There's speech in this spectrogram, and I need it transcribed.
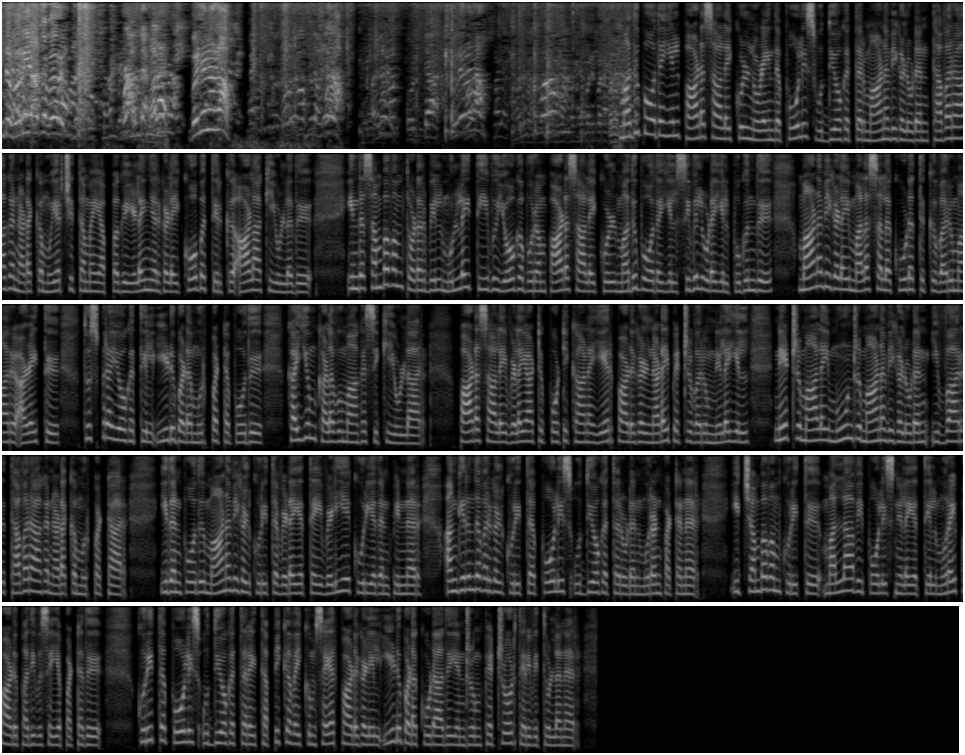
இந்த வரியாத வேற. வெளியில மதுபோதையில் பாடசாலைக்குள் நுழைந்த போலீஸ் உத்தியோகத்தர் மாணவிகளுடன் தவறாக நடக்க முயற்சித்தமை அப்பகு இளைஞர்களை கோபத்திற்கு ஆளாக்கியுள்ளது. இந்த சம்பவம் தொடர்பில் முல்லைத்தீவு யோகபுரம் பாடசாலைக்குள் மதுபோதையில் சிவில் உடையில் புகுந்து மாணவிகளை மலசல கூடத்துக்கு வருமாறு அழைத்து துஷ்பிரயோகத்தில் ஈடுபட முற்பட்டபோது கையும் களவுமாக சிக்கியுள்ளார். பாடசாலை விளையாட்டுப் போட்டிக்கான ஏற்பாடுகள் நடைபெற்று வரும் நிலையில் நேற்று மாலை மூன்று மாணவிகளுடன் இவ்வாறு தவறாக நடக்க முற்பட்டார். இதன்போது மாணவிகள் குறித்த விடயத்தை வெளியே கூறியதன் பின்னர் அங்கிருந்தவர்கள் குறித்த போலீஸ் உத்தியோகத்தருடன் முரண்பட்டனர். இச்சம்பவம் குறித்து மல்லாவி போலீஸ் நிலையத்தில் முறைப்பாடு பதிவு செய்யப்பட்டது. குறித்த போலீஸ் உத்தியோகத்தரை தப்பிக்க வைக்கும் செயற்பாடுகளில் ஈடுபடக்கூடாது என்றும் பெற்றோர் தெரிவித்துள்ளனர்.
